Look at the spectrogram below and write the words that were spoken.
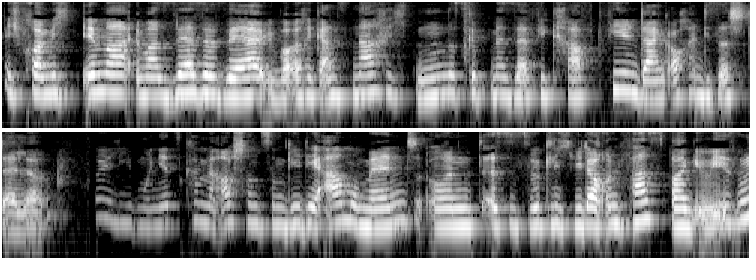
Ich freue mich immer, immer sehr, sehr, sehr über eure ganzen Nachrichten. Das gibt mir sehr viel Kraft. Vielen Dank auch an dieser Stelle. Ihr Lieben, und jetzt kommen wir auch schon zum GDA-Moment und es ist wirklich wieder unfassbar gewesen.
